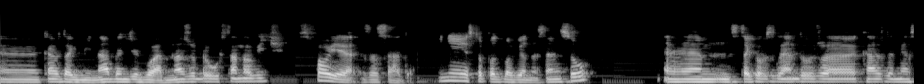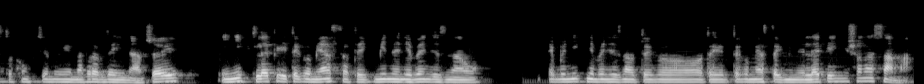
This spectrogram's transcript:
e, każda gmina będzie władna, żeby ustanowić swoje zasady. I nie jest to pozbawione sensu. Z tego względu, że każde miasto funkcjonuje naprawdę inaczej i nikt lepiej tego miasta, tej gminy nie będzie znał, jakby nikt nie będzie znał tego, tej, tego miasta, gminy lepiej niż ona sama,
